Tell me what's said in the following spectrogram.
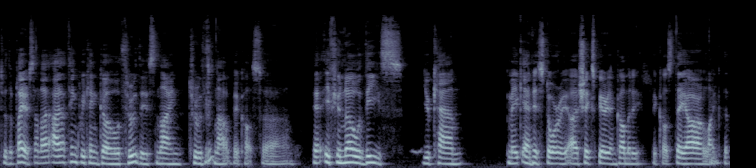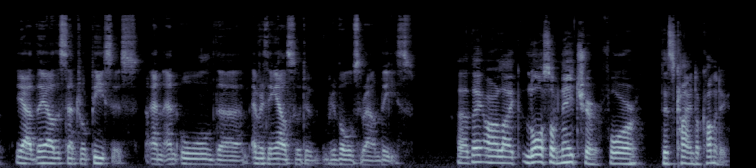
to the players. And I, I think we can go through these nine truths now because uh, if you know these, you can make any story a Shakespearean comedy because they are like the Yeah, they are the central pieces, and and all the everything else sort of revolves around these. Uh, they are like laws of nature for this kind of comedy.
